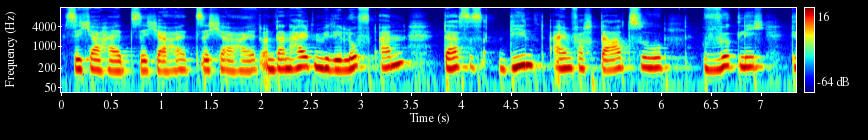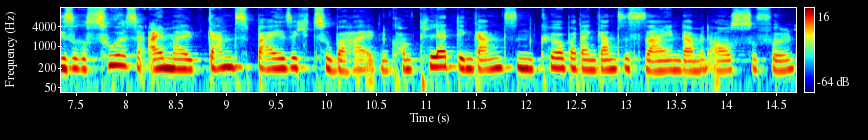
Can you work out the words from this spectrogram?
Sicherheit, Sicherheit, Sicherheit. Und dann halten wir die Luft an. Das ist, dient einfach dazu, wirklich diese Ressource einmal ganz bei sich zu behalten, komplett den ganzen Körper, dein ganzes Sein damit auszufüllen.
